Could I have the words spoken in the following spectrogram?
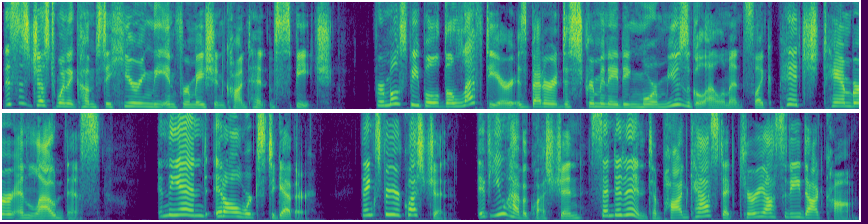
this is just when it comes to hearing the information content of speech. For most people, the left ear is better at discriminating more musical elements like pitch, timbre, and loudness. In the end, it all works together. Thanks for your question. If you have a question, send it in to podcast at curiosity.com.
